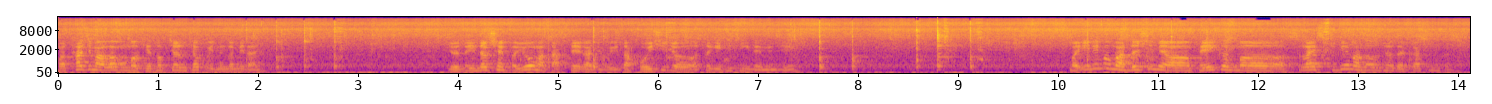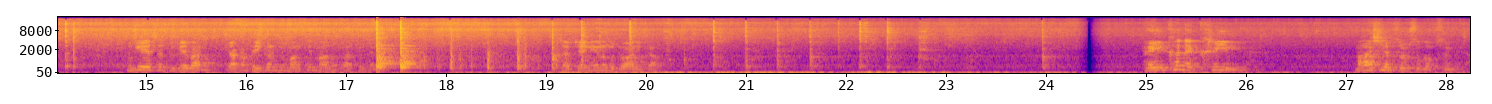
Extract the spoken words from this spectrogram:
뭐 타지 말라고 뭐 계속 저는 적고 있는 겁니다. 여기다 인덕션 또 요만 딱 돼가지고 이따 보이시죠? 어떻게 히팅이 됐는지. 뭐 1인분 만드시면 베이컨 뭐 슬라이스 두 개만 넣어주셔도 될 것 같습니다. 두 개에서 두 개 반? 약간 베이컨은 좀 많긴 많은 것 같은데? 자, 저희는 이런 거 좋아하니까. 베이컨의 크림. 맛이 없을 수가 없습니다.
